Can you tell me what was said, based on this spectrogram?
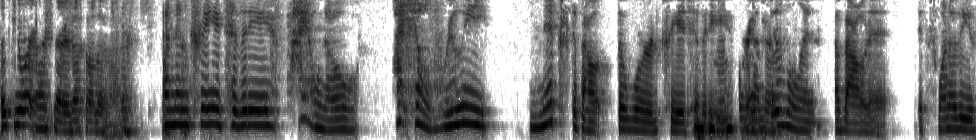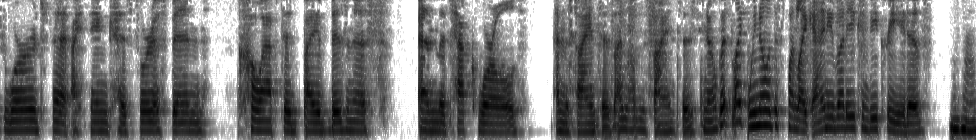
it's your answer. That's all that matters. And then creativity, I don't know. I feel really mixed about the word creativity mm-hmm. or ambivalent about it. It's one of these words that I think has sort of been co-opted by business and the tech world and the sciences. I love the sciences, you know, but like we know at this point, like anybody can be creative. Mm-hmm.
